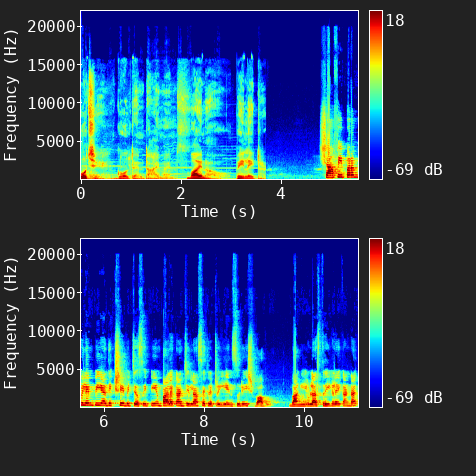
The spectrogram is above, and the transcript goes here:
Boche gold and Diamonds. Buy now, pay later. Shafi Parambil M P അധിക്ഷേപിച്ച് സി പി എം പാലക്കാട് ജില്ലാ സെക്രട്ടറി എൻ സുരേഷ് ബാബു ഭംഗിയുള്ള സ്ത്രീകളെ കണ്ടാൽ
